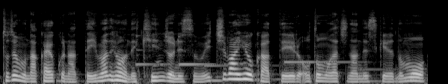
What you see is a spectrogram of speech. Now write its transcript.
とても仲良くなって、今ではね、近所に住む一番よく会っているお友達なんですけれども、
